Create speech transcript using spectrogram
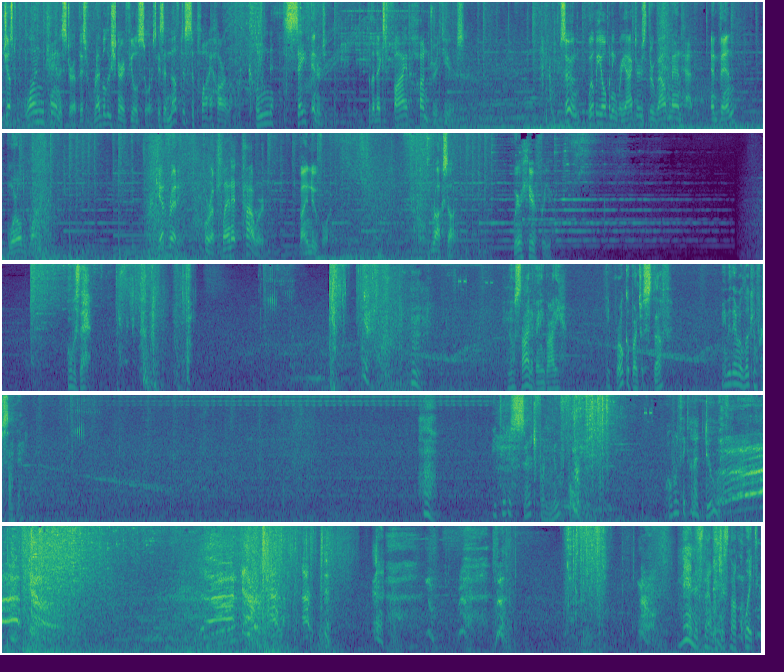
Just one canister of this revolutionary fuel source is enough to supply Harlem with clean, safe energy for the next 500 years. Soon, we'll be opening reactors throughout Manhattan, and then worldwide. Get ready for a planet powered by Nuform. Roxxon, we're here for you. What was that? Hmm. No sign of anybody. They broke a bunch of stuff. Maybe they were looking for something. Huh. They did a search for Nuform. What were they gonna do with it? Man, this night will just not quit.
